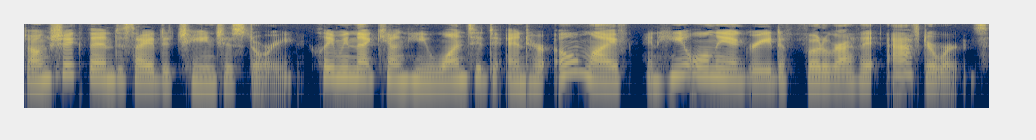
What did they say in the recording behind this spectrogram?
Dong-shik then decided to change his story, claiming that Kyung Hee wanted to end her own life and he only agreed to photograph it afterwards.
